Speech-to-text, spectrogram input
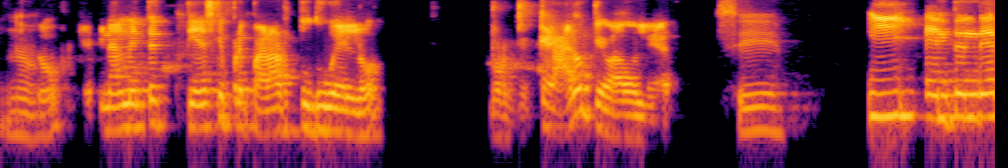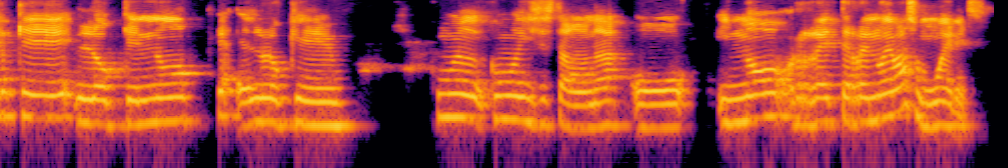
no, Porque finalmente tienes que preparar tu duelo, porque claro que va a doler. Sí. Y entender que lo que no, lo que, ¿cómo, cómo dice esta onda? O, y no te renuevas o mueres.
